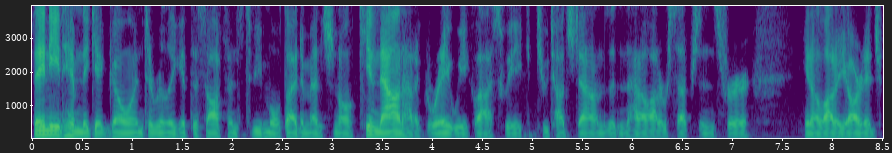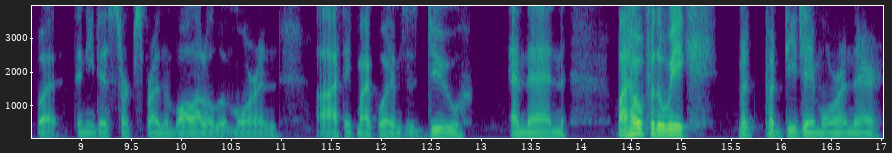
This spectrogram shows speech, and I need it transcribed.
they need him to get going to really get this offense to be multidimensional. Keenan Allen had a great week last week, two touchdowns and had a lot of receptions for you know a lot of yardage, but they need to start spreading the ball out a little bit more. And uh, I think Mike Williams is due. And then my hope for the week, I'm gonna put DJ Moore in there.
